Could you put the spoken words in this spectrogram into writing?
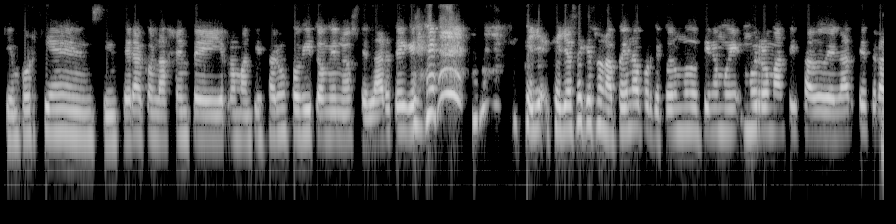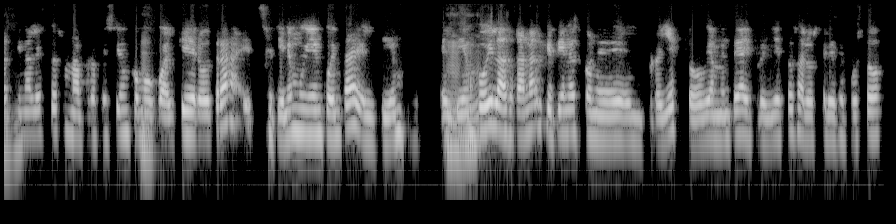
100% sincera con la gente y romantizar un poquito menos el arte, que, que, yo, sé que es una pena porque todo el mundo tiene muy, muy romantizado el arte, pero al final esto es una profesión como cualquier otra, eh, se tiene muy en cuenta el tiempo, el tiempo y las ganas que tienes con el proyecto. Obviamente hay proyectos a los que les he puesto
